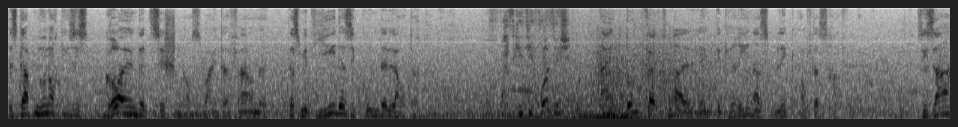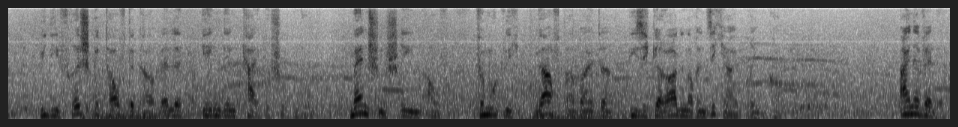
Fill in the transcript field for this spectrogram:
Es gab nur noch dieses grollende Zischen aus weiter Ferne, das mit jeder Sekunde lauter wurde. Was geht hier vor sich? Ein dumpfer Knall lenkte Kerinas Blick auf das Hafenbecken. Sie sah, wie die frisch getaufte Karwelle gegen den Kai geschoben wurde. Menschen schrien auf, vermutlich Werftarbeiter, die sich gerade noch in Sicherheit bringen konnten. Eine Welle,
